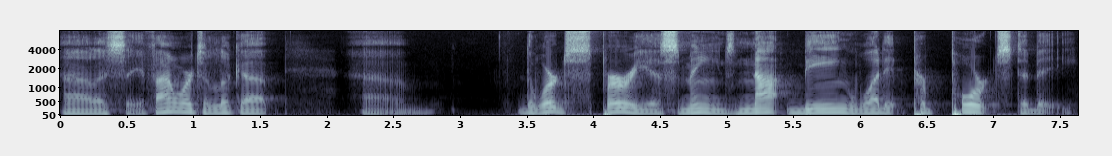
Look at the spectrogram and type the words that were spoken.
uh, let's see, if I were to look up uh, the word spurious means not being what it purports to be,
